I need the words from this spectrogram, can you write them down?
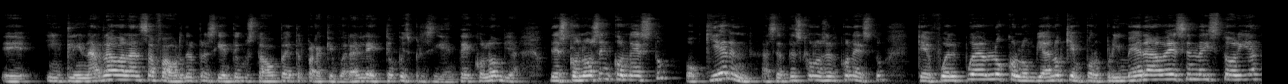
eh, inclinar la balanza a favor del presidente Gustavo Petro para que fuera electo pues presidente de Colombia. Desconocen con esto o quieren hacer desconocer con esto que fue el pueblo colombiano quien por primera vez en la historia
